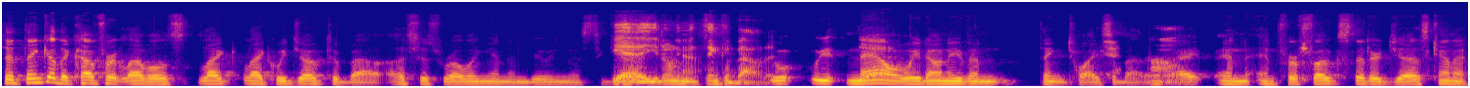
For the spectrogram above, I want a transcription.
to think of the comfort levels, like like we joked about, us just rolling in and doing this together. Yeah, you don't even think about it. We, now we don't even think twice about it, Oh. right? And and for folks that are just kind of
